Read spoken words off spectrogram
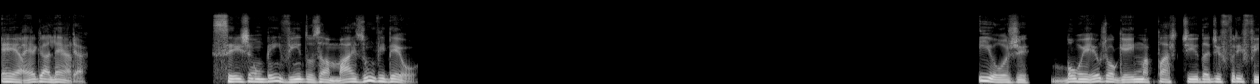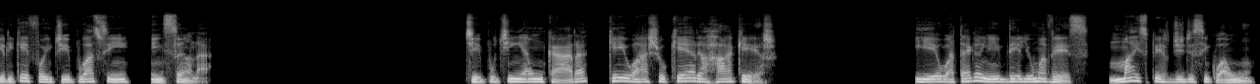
É aí galera. Sejam bem-vindos a mais um vídeo. E hoje, bom eu joguei uma partida de Free Fire que foi tipo assim, insana. Tipo tinha um cara, que eu acho que era hacker. E eu até ganhei dele uma vez, mas perdi de 5 a 1.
